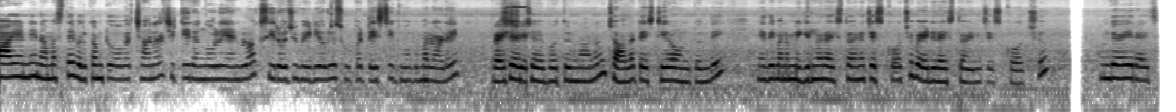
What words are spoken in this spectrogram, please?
హాయ్ అండి నమస్తే. వెల్కమ్ టు అవర్ ఛానల్ చిట్టి రంగోలి అండ్ బ్లాగ్స్. ఈరోజు వీడియోలో సూపర్ టేస్టీ గుమగుమలాడే రైస్ చేయబోతున్నాను. చాలా టేస్టీగా ఉంటుంది. ఇది మనం మిగిలిన రైస్తో అయినా చేసుకోవచ్చు వేడి రైస్తో అయినా చేసుకోవచ్చు. ముందుగా ఈ రైస్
